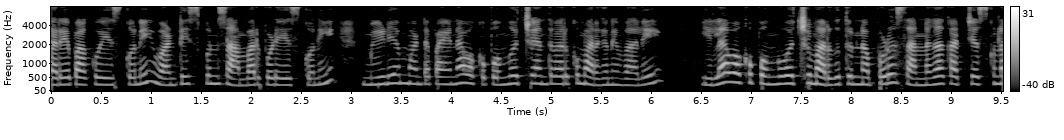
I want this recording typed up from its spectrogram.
కరేపాకు వేసుకొని వేసుకొని వన్ టీ స్పూన్ సాంబార్ పొడి వేసుకొని మీడియం మంట పైన ఒక పొంగు వచ్చేంత వరకు మరగనివ్వాలి. ఇలా ఒక పొంగు వచ్చి మరుగుతున్నప్పుడు సన్నగా కట్ చేసుకున్న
